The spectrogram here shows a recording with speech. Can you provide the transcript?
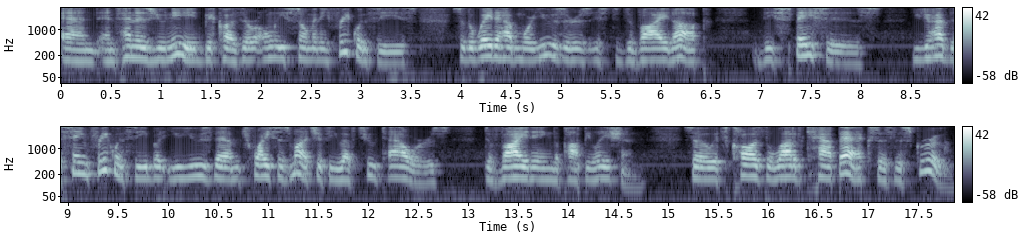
and antennas you need because there are only so many frequencies. So, the way to have more users is to divide up the spaces. You have the same frequency, but you use them twice as much if you have two towers dividing the population. So, it's caused a lot of capex as this grew.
